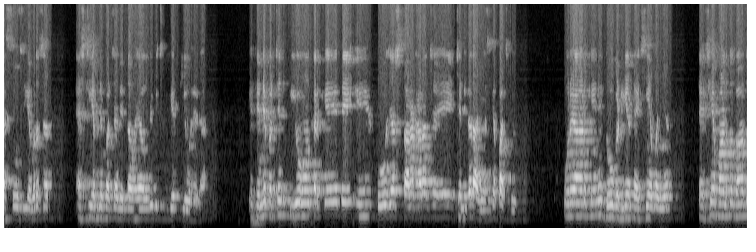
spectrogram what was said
ਐਸਓਸੀ ਅੰਮ੍ਰਿਤਸਰ। ਐਸਟੀਐਫ ਨੇ ਪਰਚਾ ਦਿੱਤਾ ਹੋਇਆ, ਉਹਦੇ ਵਿੱਚ ਵੀ ਪੀਓ ਹੈਗਾ। ਇਹ ਤਿੰਨੇ ਪਰਚੇ 'ਚ ਪੀਓ ਹੋਣ ਕਰਕੇ ਤੇ ਇਹ 2017 18 'ਚ ਇਹ ਚੰਡੀਗੜ੍ਹ ਆ ਗਿਆ ਸੀਗਾ, ਭੱਜ ਕੇ ਉਰੇ ਆਣ ਕੇ ਇਹਨੇ ਦੋ ਗੱਡੀਆਂ ਟੈਕਸੀਆਂ ਪਾਈਆਂ। ਟੈਕਸੀਆਂ ਪਾਉਣ ਤੋਂ ਬਾਅਦ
